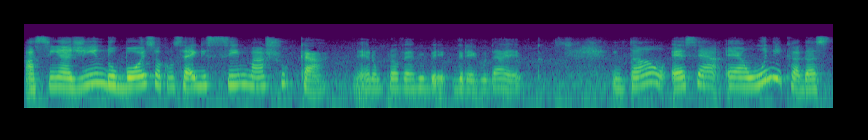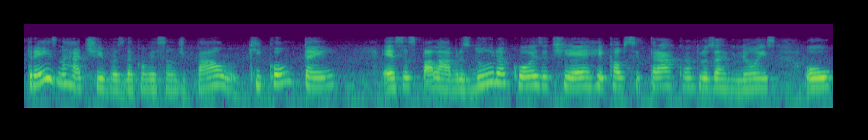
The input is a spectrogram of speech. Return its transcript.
Assim, agindo, o boi só consegue se machucar. né? era um provérbio grego da época. Então, essa é a, é a única das três narrativas da conversão de Paulo que contém essas palavras. Dura coisa te é recalcitrar contra os aguilhões ou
